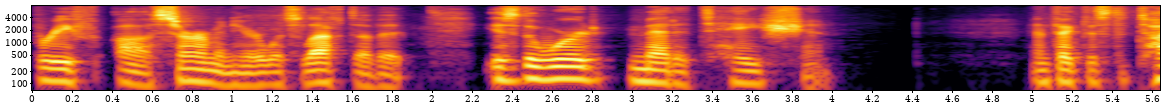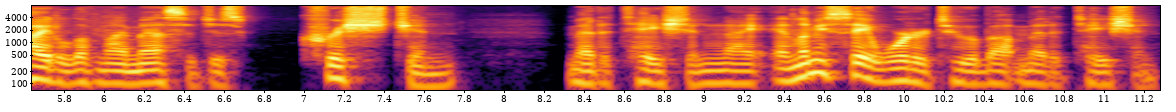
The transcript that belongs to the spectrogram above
brief uh, sermon here, what's left of it, is the word meditation. In fact, it's the title of my message is Christian meditation. And, I, and let me say a word or two about meditation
